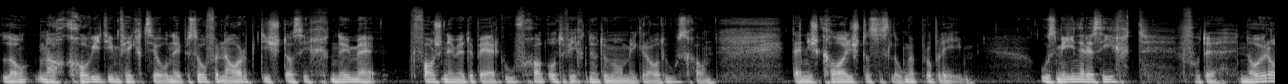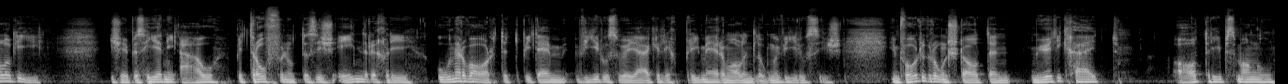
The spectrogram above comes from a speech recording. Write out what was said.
nach Covid-Infektion eben so vernarbt ist, dass ich nicht mehr, fast nicht mehr den Berg auf kann oder vielleicht nicht einmal mehr geradeaus kann, dann ist klar, ist das ein Lungenproblem. Aus meiner Sicht von der Neurologie ist eben das Hirn auch betroffen und das ist eher ein bisschen unerwartet bei dem Virus, weil eigentlich primär mal ein Lungenvirus ist. Im Vordergrund steht dann Müdigkeit, Antriebsmangel,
